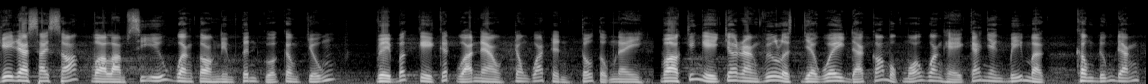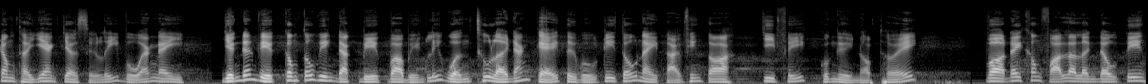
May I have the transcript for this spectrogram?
gây ra sai sót và làm suy yếu hoàn toàn niềm tin của công chúng – về bất kỳ kết quả nào trong quá trình tố tụng này và kiến nghị cho rằng Willis và Way đã có một mối quan hệ cá nhân bí mật không đúng đắn trong thời gian chờ xử lý vụ án này, dẫn đến việc công tố viên đặc biệt vào biện lý quận thu lợi đáng kể từ vụ truy tố này tại phiên tòa, chi phí của người nộp thuế. Và đây không phải là lần đầu tiên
